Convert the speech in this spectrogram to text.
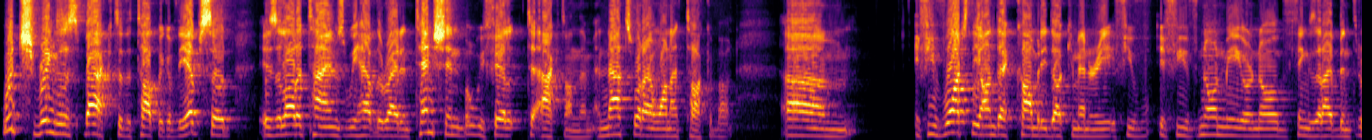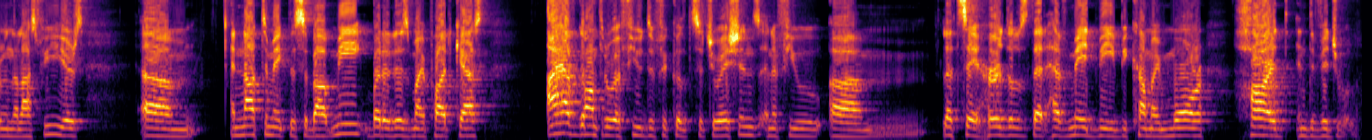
Which brings us back to the topic of the episode is a lot of times we have the right intention, but we fail to act on them. And that's what I want to talk about. Um, if you've watched the On Deck comedy documentary, if you've if you've known me or know the things that I've been through in the last few years, um, and not to make this about me, but it is my podcast. I have gone through a few difficult situations and a few, um, let's say, hurdles that have made me become a more hard individual.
